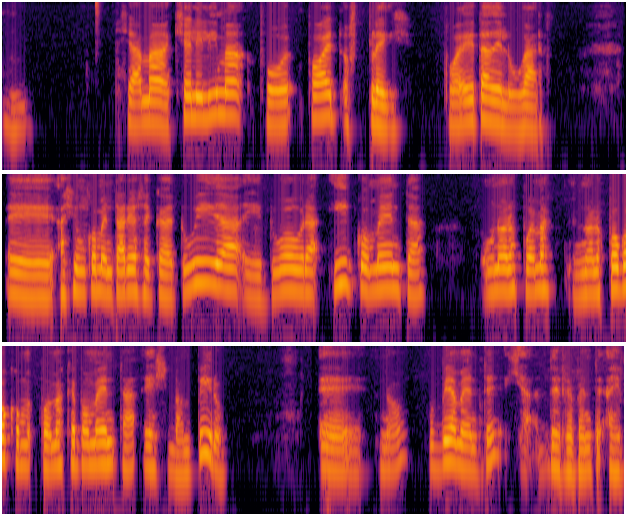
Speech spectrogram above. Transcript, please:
mm, se llama Kelly Lima, Poet of Place, poeta de lugar eh, hace un comentario acerca de tu vida y tu obra y comenta uno de los poemas, uno de los pocos poemas que comenta es Vampiro, eh, ¿no? Obviamente, ya de repente eh,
